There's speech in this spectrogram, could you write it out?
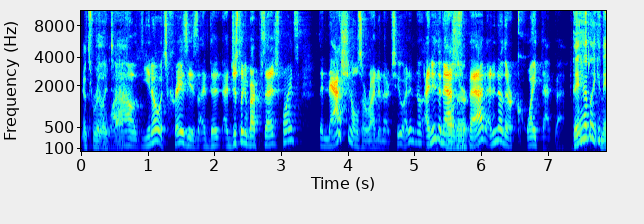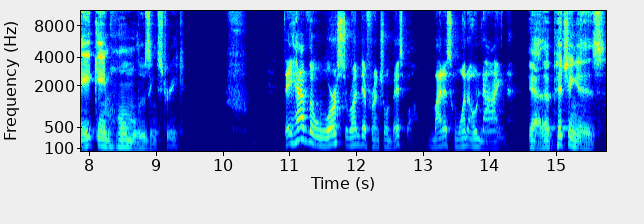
It's really oh, wow. tough. Wow. You know what's crazy is I, did, I just looking at percentage points. The Nationals are right in there too. I didn't know. I knew the Nationals oh, were bad. I didn't know they were quite that bad. They had like an eight game home losing streak. They have the worst run differential in baseball, minus one oh nine. Yeah, the pitching is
